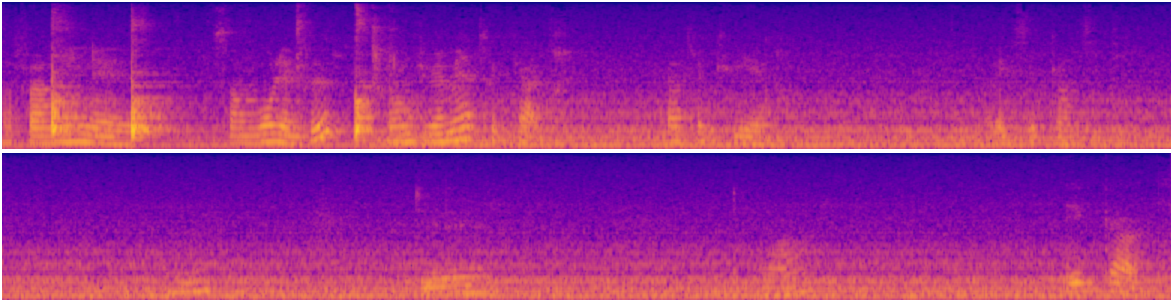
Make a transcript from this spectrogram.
la farine euh, s'envole un peu. Donc je vais mettre 4, 4 cuillères avec cette quantité. 1, 2, 3 et 4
